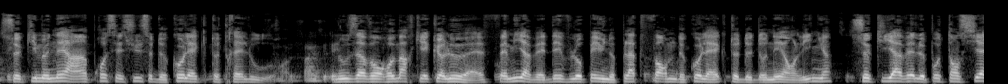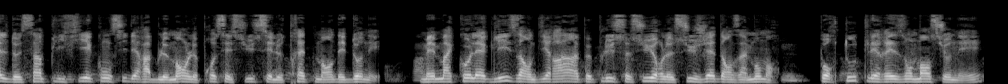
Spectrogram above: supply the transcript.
ce qui menait à un processus de collecte très lourd. Nous avons remarqué que le FMI avait développé une plateforme de collecte de données en ligne, ce qui avait le potentiel de simplifier considérablement le processus et le traitement des données. Mais ma collègue Lise en dira un peu plus sur le sujet dans un moment. Pour toutes les raisons mentionnées,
